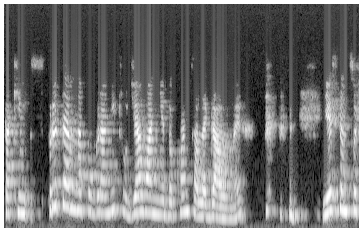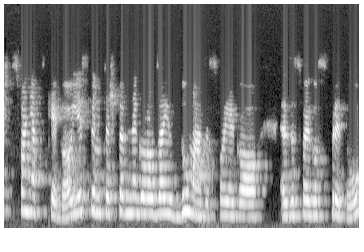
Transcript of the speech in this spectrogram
takim sprytem na pograniczu działań nie do końca legalnych. jestem coś cwaniackiego, jestem też pewnego rodzaju duma ze swojego, ze swojego sprytu.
